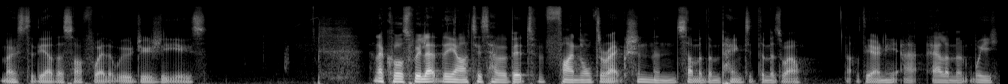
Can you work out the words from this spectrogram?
most of the other software that we would usually use. And of course, we let the artists have a bit of final direction, and some of them painted them as well. That was the only element we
